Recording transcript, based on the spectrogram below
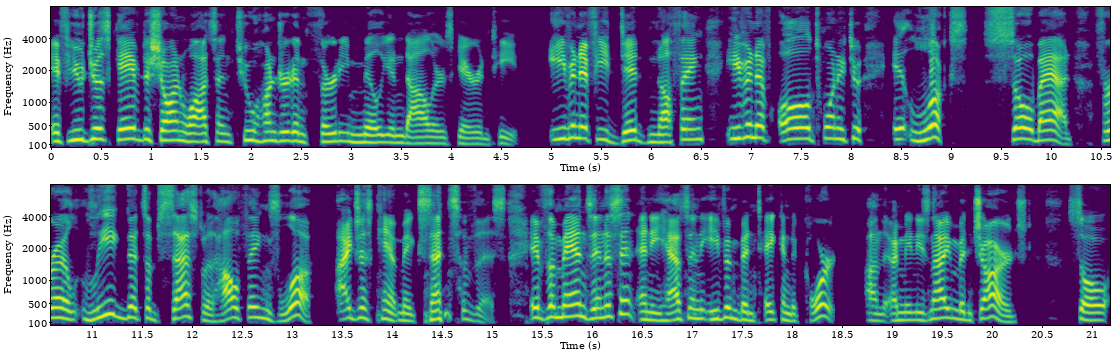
If you just gave Deshaun Watson $230 million guaranteed, even if he did nothing, even if all 22, it looks so bad for a league that's obsessed with how things look. I just can't make sense of this. If the man's innocent and he hasn't even been taken to court, on I mean, he's not even been charged. So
